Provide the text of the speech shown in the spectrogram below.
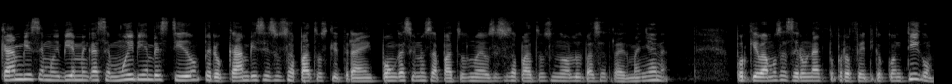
cámbiese muy bien, véngase muy bien vestido, pero cámbiese esos zapatos que trae, póngase unos zapatos nuevos, esos zapatos no los vas a traer mañana, porque vamos a hacer un acto profético contigo.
